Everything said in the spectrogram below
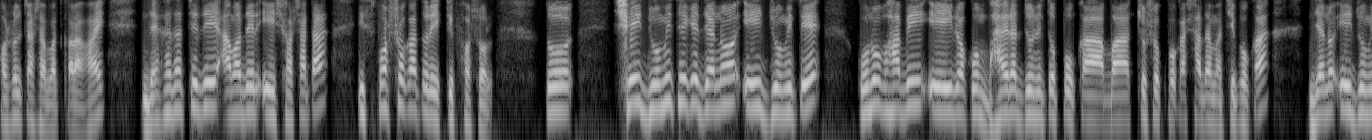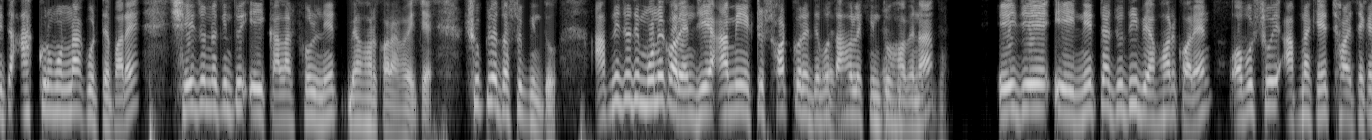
ফসল চাষাবাদ করা হয় দেখা যাচ্ছে যে আমাদের এই শশাটা স্পর্শকাতর একটি ফসল। তো সেই জমি থেকে যেন এই জমিতে কোনোভাবেই এই রকম ভাইরাস জনিত পোকা বা চোষক পোকা, সাদামাছি পোকা যেন এই জমিতে আক্রমণ না করতে পারে। সেই জন্য কিন্তু এই কালারফুল নেট ব্যবহার করা হয়েছে। সুপ্রিয় দর্শক কিন্তু আপনি যদি মনে করেন যে আমি একটু শর্ট করে দেব, তাহলে কিন্তু হবে না। এই যে এই নেটটা যদি ব্যবহার করেন, অবশ্যই আপনাকে ছয় থেকে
